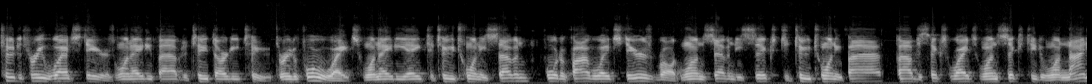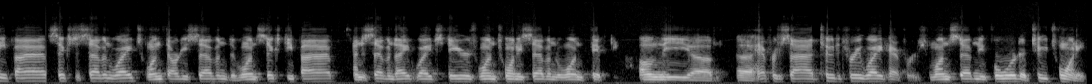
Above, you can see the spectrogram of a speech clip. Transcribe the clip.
two to three weight steers, 185 to 232. Three to four weights, 188 to 227. Four to five weight steers brought 176 to 225. Five to six weights, 160 to 195. Six to seven weights, 137 to 165. And the seven to eight weight steers, 127 to 150. On the uh, uh, heifer side, two to three weight heifers, 174 to 220.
